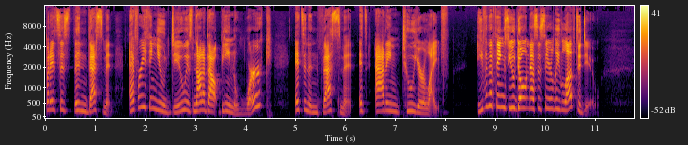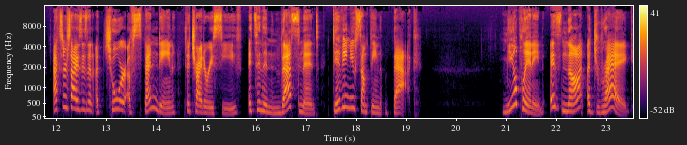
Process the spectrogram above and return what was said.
but it's this investment. Everything you do is not about being work, it's an investment. It's adding to your life. Even the things you don't necessarily love to do. Exercise isn't a chore of spending to try to receive, it's an investment giving you something back. Meal planning is not a drag,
